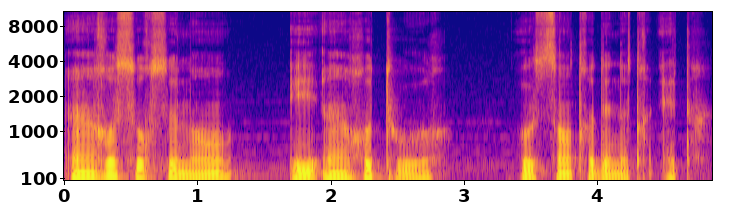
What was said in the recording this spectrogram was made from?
un ressourcement et un retour au centre de notre être.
